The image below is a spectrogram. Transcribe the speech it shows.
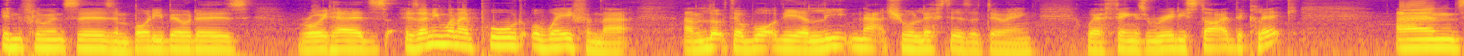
influencers and bodybuilders, roid heads, it was only when I pulled away from that and looked at what the elite natural lifters are doing where things really started to click. And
